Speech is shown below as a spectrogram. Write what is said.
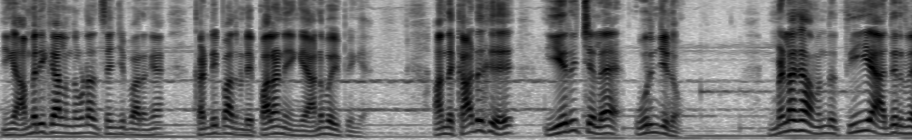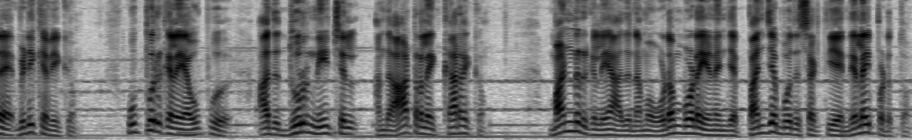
நீங்கள் அமெரிக்காவிலேருந்து கூட அதை செஞ்சு பாருங்கள் கண்டிப்பாக அதனுடைய பலனை இங்கே அனுபவிப்பீங்க. அந்த கடுகு எரிச்சலை உறிஞ்சிடும். மிளகா வந்து தீய அதிர்வை வெடிக்க வைக்கும். உப்பு இருக்கு இல்லையா உப்பு? அது துர்நீச்சல் அந்த ஆற்றலை கரைக்கும். மண் இருக்கு இல்லையா? அது நம்ம உடம்போட இணைஞ்ச பஞ்சபூத சக்தியை நிலைப்படுத்தும்.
